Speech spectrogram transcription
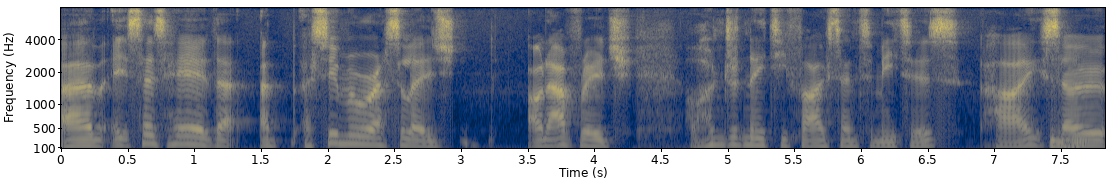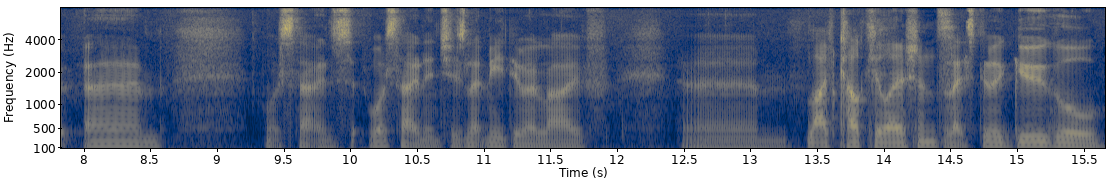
Um, it says here that a, a sumo wrestler is on average 185 centimeters high. So, um, what's that? In, what's that in inches? Let me do a live. Um, Live calculations. let's do a Google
